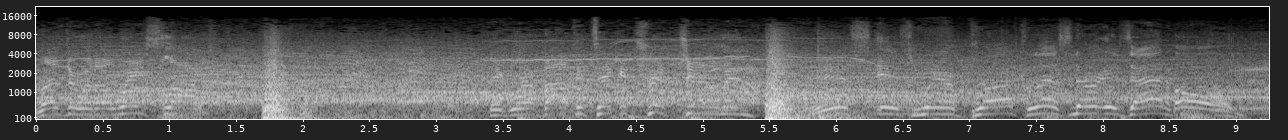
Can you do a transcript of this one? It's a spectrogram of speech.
Lesnar with a waist lock. Think we're about to take a trip, gentlemen. This is where Brock Lesnar is at home.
